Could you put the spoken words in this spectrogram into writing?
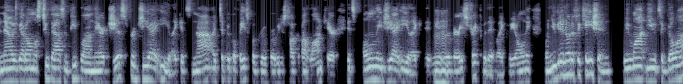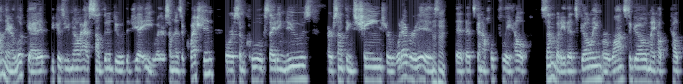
And now we've got almost 2,000 people on there just for GIE. Like it's not a typical Facebook group where we just talk about lawn care. It's only GIE. Like it, we mm-hmm. we're very strict with it. Like we only when you get a notification, we want you to go on there and look at it because you know it has something to do with the GIE. Whether someone has a question or some cool, exciting news or something's changed or whatever it is Mhm. that that's going to hopefully help somebody that's going or wants to go might help help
